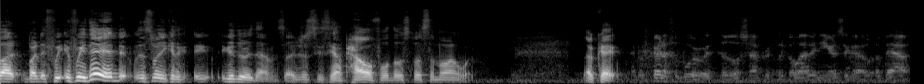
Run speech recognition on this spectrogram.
but but if we if we did, this is what you could you can do with them. So just to see how powerful those chosim are. Okay, I prepared a chabur with Hillel Shepherd like 11 years ago about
